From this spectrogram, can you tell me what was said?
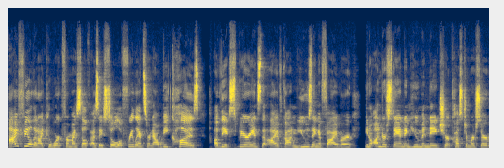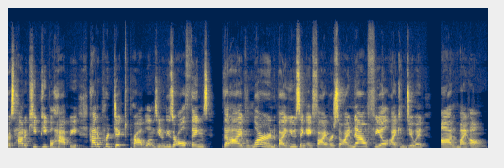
I feel that I could work for myself as a solo freelancer now because of the experience that I've gotten using a Fiverr, you know, understanding human nature, customer service, how to keep people happy, how to predict problems. You know, these are all things that I've learned by using a Fiverr. So I now feel I can do it on my own.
